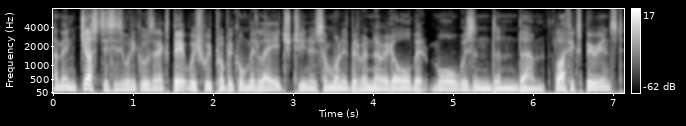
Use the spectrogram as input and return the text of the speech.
and then justice is what he calls the next bit, which we'd probably call middle aged. You know, someone who's a bit of a know-it-all, a bit more wizened and um, life experienced.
